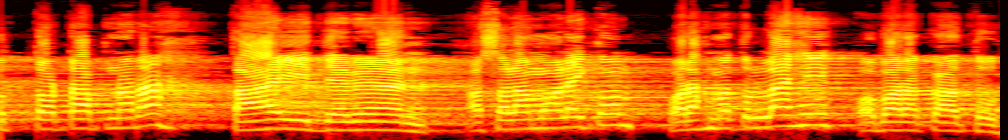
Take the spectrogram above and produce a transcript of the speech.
উত্তরটা আপনারা তাই দেবেন। আসসালামু আলাইকুম ওরহমতুল্লাহি ওবরাকাতুহ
